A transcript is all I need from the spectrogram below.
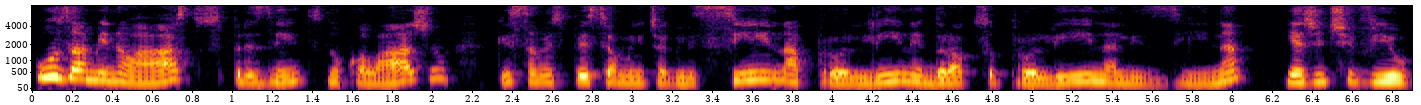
os aminoácidos presentes no colágeno, que são especialmente a glicina, a prolina, a hidroxoprolina, a lisina. E a gente viu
